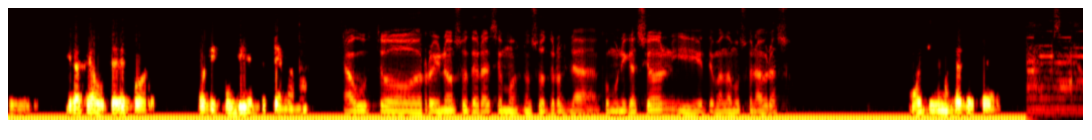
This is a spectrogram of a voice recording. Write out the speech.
eh, gracias a ustedes por, por difundir este tema. ¿no? Augusto Reynoso, te agradecemos nosotros la comunicación y te mandamos un abrazo. Muchísimas gracias a ustedes.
